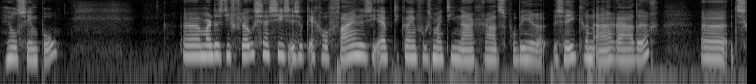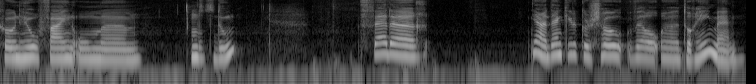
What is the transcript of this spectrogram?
Heel simpel. Uh, maar dus die flow sessies is ook echt wel fijn. Dus die app die kan je volgens mij 10 dagen gratis proberen. Zeker een aanrader. Uh, het is gewoon heel fijn om, uh, om dat te doen. Verder, ja, denk ik dat ik er zo wel uh, doorheen ben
